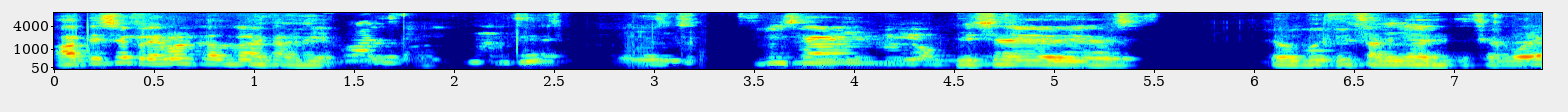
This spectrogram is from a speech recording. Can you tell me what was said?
अतिशय प्रेमळ खलनायक आहे विषय प्रकृती चांगली आहे त्याच्यामुळे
